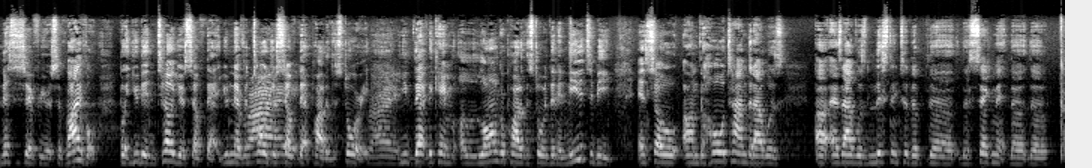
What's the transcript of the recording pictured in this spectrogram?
necessary for your survival. But you didn't tell yourself that. You never told yourself that part of the story. Right. You, that became a longer part of the story than it needed to be. And so um, the whole time that I was, uh, as I was listening to the, the, the segment, the, the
